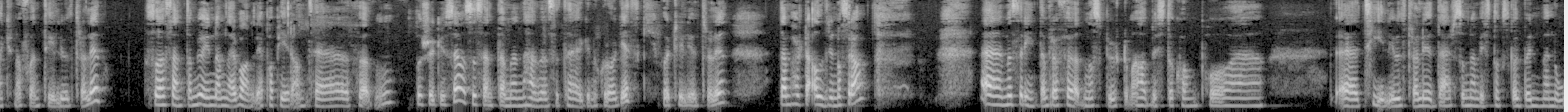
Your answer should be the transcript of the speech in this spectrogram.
jeg kunne få en tidlig ultralyd. Så sendte de jo inn de vanlige papirene til føden på sykehuset, og så sendte de en henvendelse til gynekologisk for tidlig ultralyd. De hørte aldri noe fra. Men så ringte de fra føden og spurte om jeg hadde lyst til å komme på tidlig ultralyd der, som de visstnok skal begynne med nå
